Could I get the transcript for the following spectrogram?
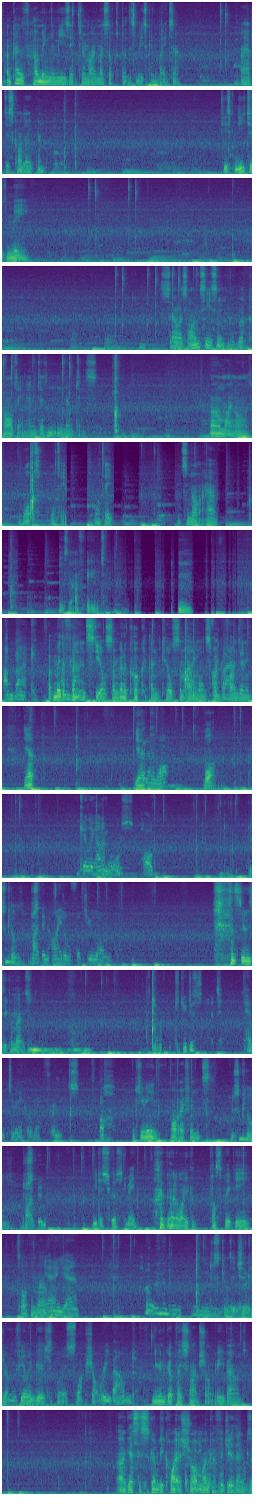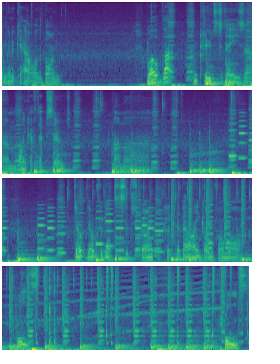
I'm kind of humming the music to remind myself to put this music in later. I have Discord open. He's muted me. So as long as he isn't recording and he doesn't notice. Oh my lord. What? What a... What a... He does not have... He does not have food. Hmm. I'm back. I've made I'm a flint back. and steel, so I'm gonna cook and kill some Hi, animals if i I'm can back. find any. Yep. Yep. You know what? What? Killing animals, hog. Just kill... Just I've been idle for too long. as soon as you come out. John, did you just attempt to make a reference? Oh, What do you mean? What reference? Just kill. Just you disgust me. I don't know what you could possibly be talking about. Yeah, yeah. Just killed a chicken, feeling good. Play Slapshot Rebound. You're gonna go play Slapshot Rebound. I guess this is gonna be quite a short Minecraft video then, because I'm gonna cut out all the boring. Well, that concludes today's um, Minecraft episode. Um, uh, don't don't forget to subscribe and click the bell icon for more, please. please.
